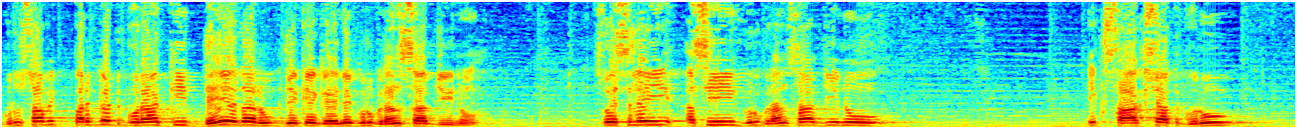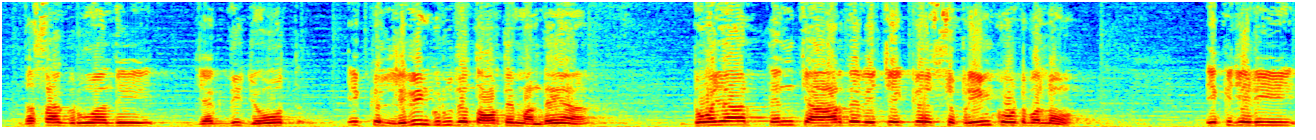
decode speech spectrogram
ਗੁਰੂ ਸਾਹਿਬ ਇੱਕ ਪ੍ਰਗਟ ਗੁਰਾਂ ਕੀ ਦੇਹ ਦਾ ਰੂਪ ਦੇ ਕੇ ਗਏ ਨੇ ਗੁਰੂ ਗ੍ਰੰਥ ਸਾਹਿਬ ਜੀ ਨੂੰ। ਸੋ ਇਸ ਲਈ ਅਸੀਂ ਗੁਰੂ ਗ੍ਰੰਥ ਸਾਹਿਬ ਜੀ ਨੂੰ ਇੱਕ ਸਾਖਸ਼ਾਤ ਗੁਰੂ, ਦਸਾਂ ਗੁਰੂਆਂ ਦੀ ਜਗਦੀ ਜੋਤ ਇੱਕ ਲਿਵਿੰਗ ਗੁਰੂ ਦੇ ਤੌਰ ਤੇ ਮੰਨਦੇ ਆ 2003-4 ਦੇ ਵਿੱਚ ਇੱਕ ਸੁਪਰੀਮ ਕੋਰਟ ਵੱਲੋਂ ਇੱਕ ਜਿਹੜੀ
